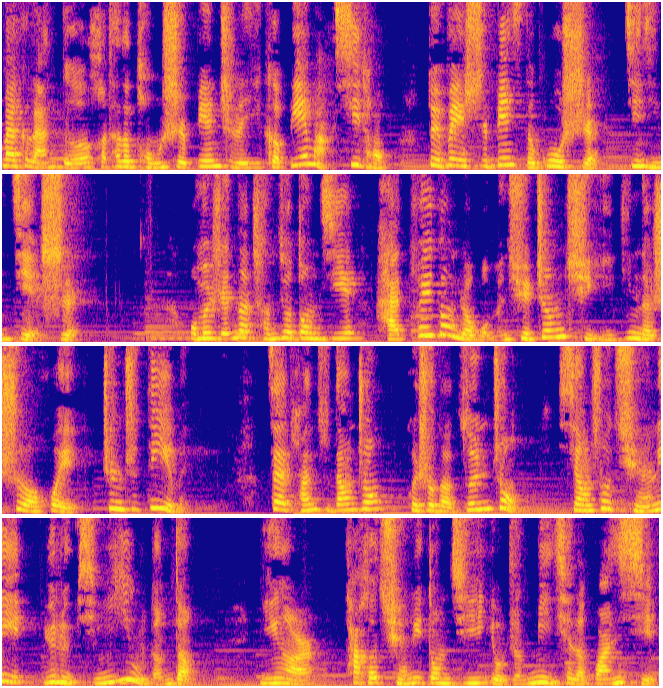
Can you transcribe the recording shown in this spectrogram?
麦克兰德和他的同事编制了一个编码系统，对被试编写的故事进行解释。我们人的成就动机还推动着我们去争取一定的社会政治地位，在团体当中会受到尊重，享受权利与履行义务等等，因而。它和权力动机有着密切的关系。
